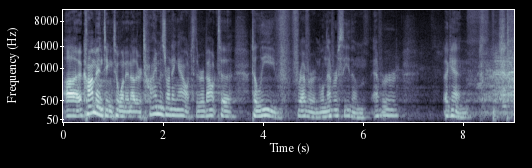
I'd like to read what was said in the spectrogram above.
uh, commenting to one another time is running out. They're about to, to leave forever, and we'll never see them ever again.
